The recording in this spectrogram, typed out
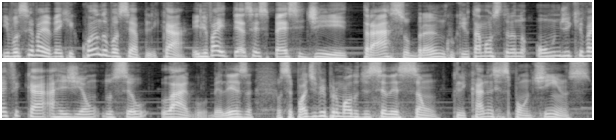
e você vai ver que quando você aplicar, ele vai ter essa espécie de traço branco que está mostrando onde que vai ficar a região do seu lago, beleza? Você pode vir para o modo de seleção, clicar nesses pontinhos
